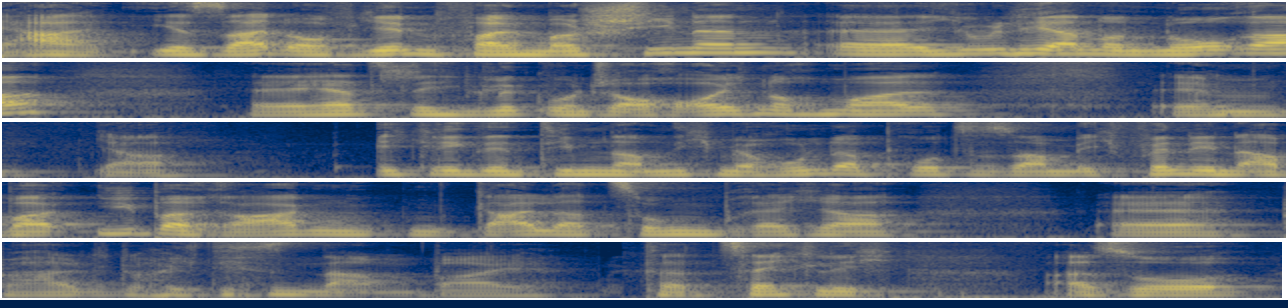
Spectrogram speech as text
ja, ihr seid auf jeden Fall Maschinen, äh, Julian und Nora. Äh, herzlichen Glückwunsch auch euch nochmal. Ähm, ja, ich kriege den Teamnamen nicht mehr 100 Pro zusammen. Ich finde ihn aber überragend, ein geiler Zungenbrecher. Äh, behaltet euch diesen Namen bei. Tatsächlich, also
